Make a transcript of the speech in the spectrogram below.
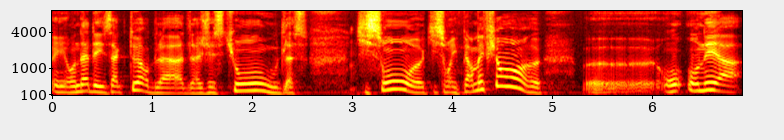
et, on a des acteurs de la, de la gestion ou de la, qui, sont, euh, qui sont hyper méfiants. Euh, euh, on, est à,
